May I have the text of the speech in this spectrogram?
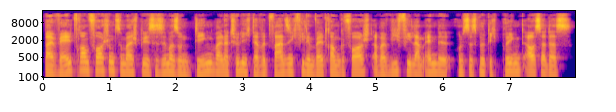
bei Weltraumforschung zum Beispiel ist es immer so ein Ding, weil natürlich, da wird wahnsinnig viel im Weltraum geforscht, aber wie viel am Ende uns das wirklich bringt, außer dass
